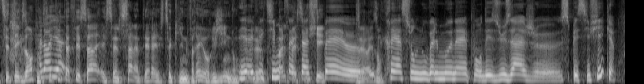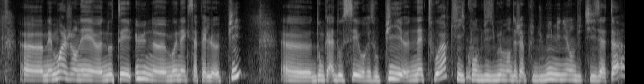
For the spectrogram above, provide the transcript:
cet exemple. C'est tout à fait ça, et c'est ça l'intérêt, ce qui est une vraie origine. il y a effectivement cet aspect de création de nouvelles monnaies pour des usages spécifiques. mais moi, j'en ai noté une monnaie qui s'appelle Pi euh, donc adossé au réseau Pi Network, qui compte visiblement déjà plus de 8 millions d'utilisateurs.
